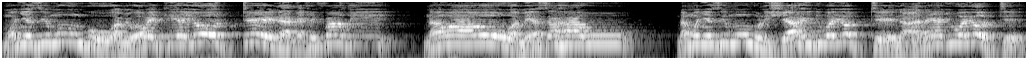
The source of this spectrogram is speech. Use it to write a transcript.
Mwenyezi Mungu amewawekea yote na amehifadhi na wao wameyasahau. Na Mwenyezi Mungu ni shahidi wa yote na anayajua yote.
